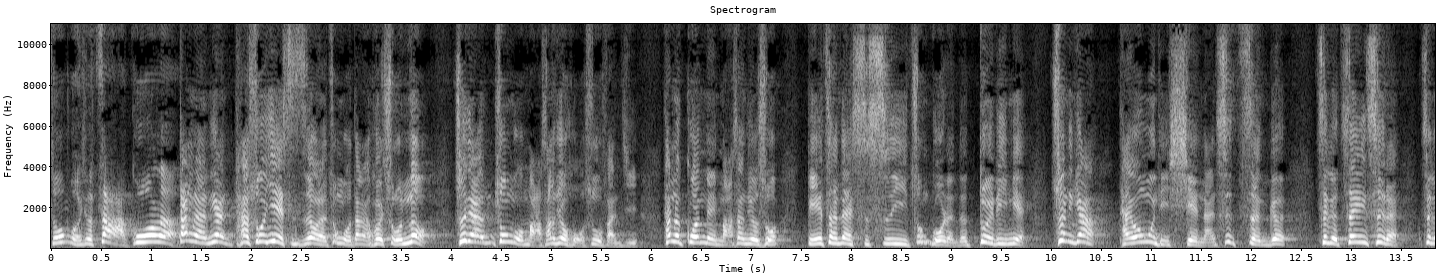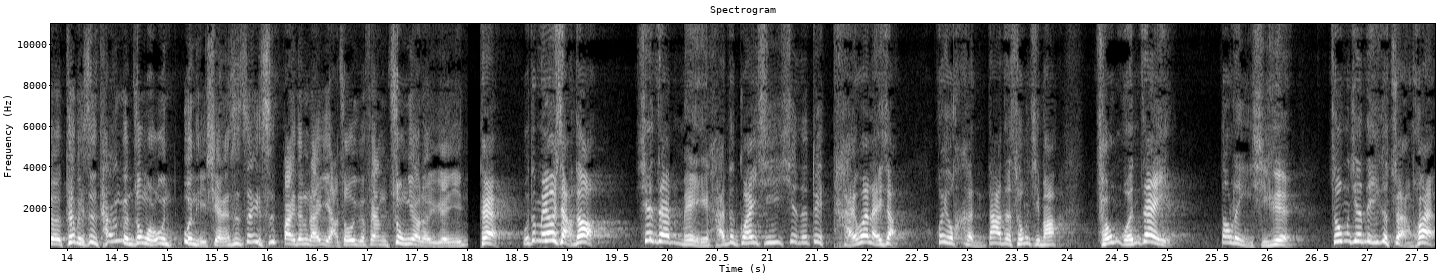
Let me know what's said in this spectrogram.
中国就炸锅了。当然，你看他说 yes 之后呢，中国当然会说 no。所以呢，中国马上就火速反击，他的官媒马上就说别站在十四亿中国人的对立面。所以你看，台湾问题显然是整个。这个这一次呢，这个特别是台湾跟中国问问题，显然是这一次拜登来亚洲一个非常重要的原因。对，我都没有想到，现在美韩的关系现在对台湾来讲会有很大的冲击吗？从文在寅到了尹锡悦，中间的一个转换，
